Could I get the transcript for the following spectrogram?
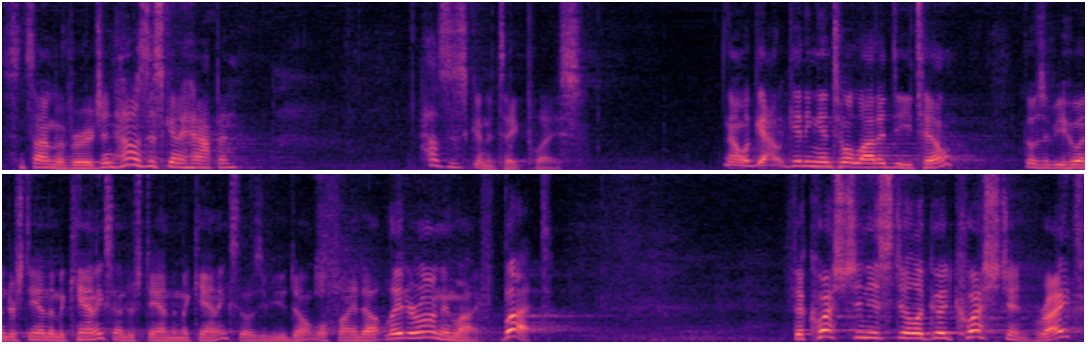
Since I'm a virgin, how is this going to happen? How's this going to take place? Now, without getting into a lot of detail, those of you who understand the mechanics understand the mechanics. Those of you who don't, we'll find out later on in life. But the question is still a good question, right?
